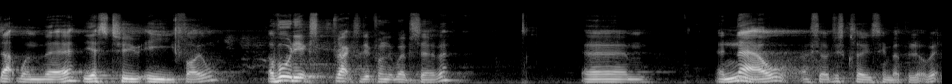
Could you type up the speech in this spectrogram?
that one there, the S2E file. I've already extracted it from the web server. Um, and now, actually, I'll just close him up a little bit.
